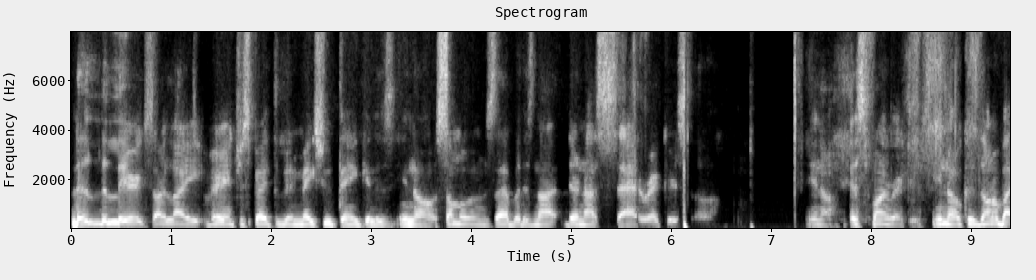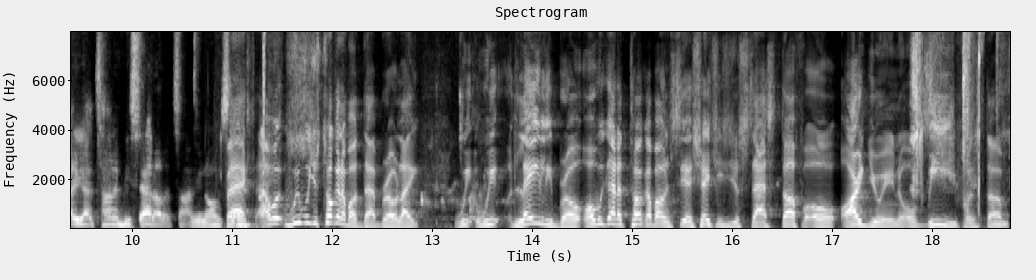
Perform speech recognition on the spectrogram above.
the, the lyrics are like very introspective and makes you think, and is you know some of them sad, but it's not. They're not sad records. So, you know, it's fun records. You know, because don't nobody got time to be sad all the time. You know what I'm Facts. saying? I w- we were just talking about that, bro. Like we we lately, bro. All we gotta talk about in CHH is just sad stuff or arguing or beef and stuff.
